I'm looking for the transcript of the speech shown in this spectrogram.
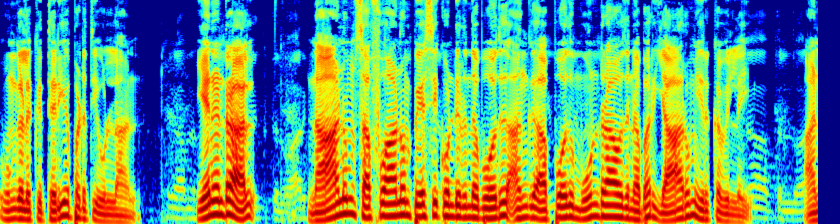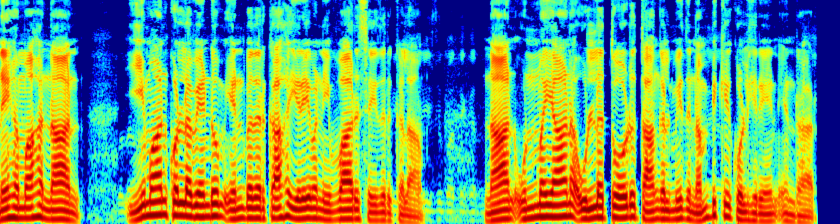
உங்களுக்கு தெரியப்படுத்தியுள்ளான். ஏனென்றால் நானும் சஃப்வானும் பேசிக் கொண்டிருந்தபோது அங்கு அப்போது மூன்றாவது நபர் யாரும் இருக்கவில்லை. அநேகமாக நான் ஈமான் கொள்ள வேண்டும் என்பதற்காக இறைவன் இவ்வாறு செய்திருக்கலாம். நான் உண்மையான உள்ளத்தோடு தாங்கள் மீது நம்பிக்கை கொள்கிறேன் என்றார்.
